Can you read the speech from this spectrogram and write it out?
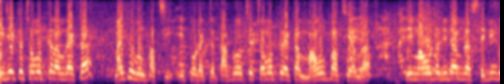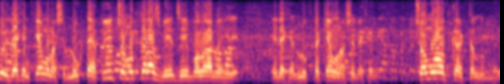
এই যে একটা চমৎকার আমরা একটা মাইক্রোফোন পাচ্ছি এই প্রোডাক্টটা তারপর হচ্ছে চমৎকার একটা মাউন্ট পাচ্ছি আমরা। এই মাউন্টটা যদি আমরা সেটিং করে দেখেন কেমন আসে লুকটা এতই চমৎকার আসবে যে বলার বাহিরে এই দেখেন লুকটা কেমন আসে দেখেন। চমৎকার একটা লুক ভাই।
